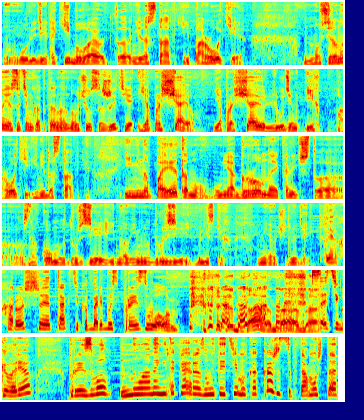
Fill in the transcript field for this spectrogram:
у людей такие бывают э, недостатки, пороки, но все равно я с этим как-то научился жить. Я, я прощаю. Я прощаю людям их пороки и недостатки. Именно поэтому у меня огромное количество знакомых, друзей, именно, именно друзей, близких мне очень людей. Хорошая тактика борьбы с произволом. Да, да, да. Кстати говоря, произвол, но она не такая размытая тема, как кажется, потому что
